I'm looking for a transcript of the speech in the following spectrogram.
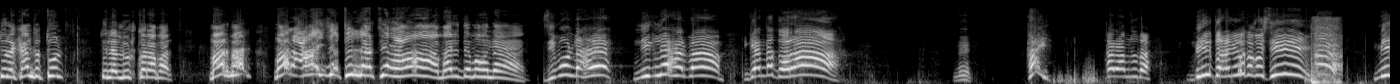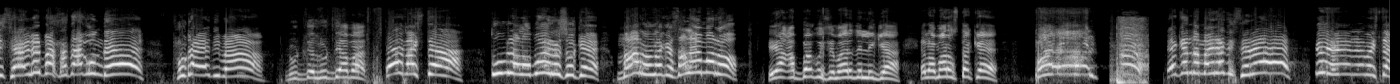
তুলে কান্ত তুল তুলে লুট কর আবার। মার মার মার আই যে তুল নাচে আ মারি দে মোহনা জীবন ডাহে নিগলে হারবাম গেন্দা ধরা। নে। হাই হারাম জুদা বিড়ি ধরাবি কথা কইছি? মিসাইলের পাশাতে আগুন দে ফুটাই দিবা। লুট দে লুট দে আবার। এ মাইস্তা তোমরা লবয় রসকে মারো নাকি সালে মারো। এ আব্বা কইছে মারি দে লিগা এলা মারস তাকে ফায়ার! এখানে মাইরা দিছে রে! এ রে বাইস্তা।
